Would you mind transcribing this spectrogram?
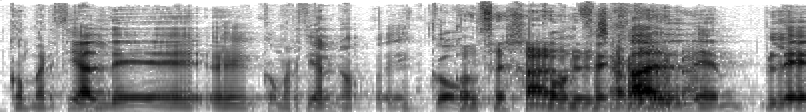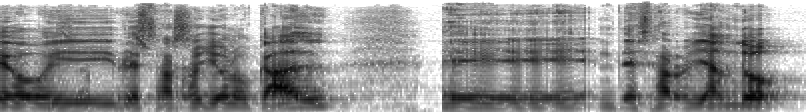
comercial de... Eh, comercial no, eh, concejal, de, Empleo y Desarrollo Local, eh, desarrollando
